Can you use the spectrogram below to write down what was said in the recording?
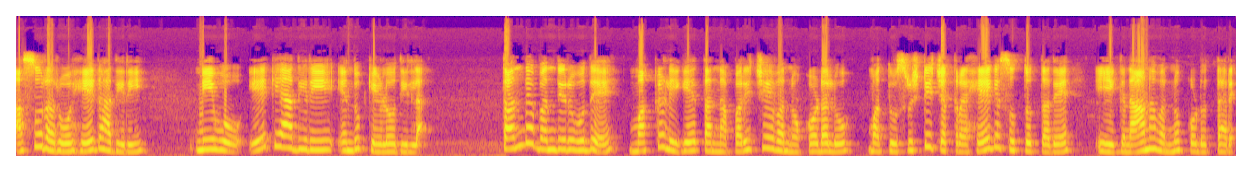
ಅಸುರರು ಹೇಗಾದಿರಿ? ನೀವು ಏಕೆ ಆದಿರಿ ಎಂದು ಕೇಳೋದಿಲ್ಲ. ತಂದೆ ಬಂದಿರುವುದೇ ಮಕ್ಕಳಿಗೆ ತನ್ನ ಪರಿಚಯವನ್ನು ಕೊಡಲು ಮತ್ತು ಸೃಷ್ಟಿಚಕ್ರ ಹೇಗೆ ಸುತ್ತುತ್ತದೆ ಈ ಜ್ಞಾನವನ್ನು ಕೊಡುತ್ತಾರೆ.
